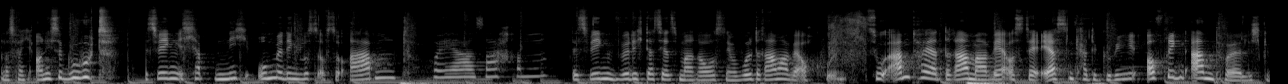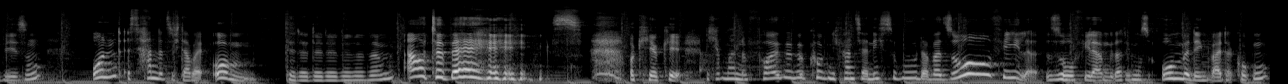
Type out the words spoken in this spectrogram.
Und das fand ich auch nicht so gut. Deswegen, ich habe nicht unbedingt Lust auf so Abenteuersachen. Deswegen würde ich das jetzt mal rausnehmen. Obwohl Drama wäre auch cool. Zu Abenteuer-Drama wäre aus der ersten Kategorie aufregend abenteuerlich gewesen. Und es handelt sich dabei um Outer Banks. Okay, okay. Ich habe mal eine Folge geguckt ich fand es ja nicht so gut, aber so viele, so viele haben gesagt, ich muss unbedingt weiter gucken.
